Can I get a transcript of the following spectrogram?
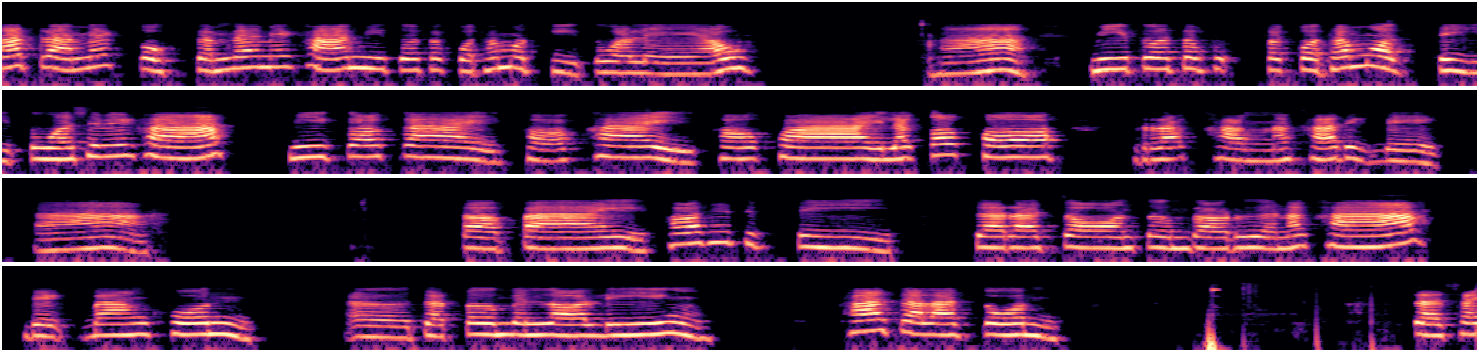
มาตราแม่กกจำได้ไหมคะ มีตัวสะกดทั้งหมดกี่ตัวแล้วอ่ามีตัวสะกดทั้งหมดสี่ตัวใช่ไหมคะ มีกอไก่ ขอไข่ คอควาย แล้วก็คอ ระคังนะคะเด็กๆ อ่า ต่อไปข้อที่สิบสี่จราจรเติมรอเรือนะคะ เด็กบางคนเอ่อจะเติมเป็นลอลิง ถ้าจราจรจะใช้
